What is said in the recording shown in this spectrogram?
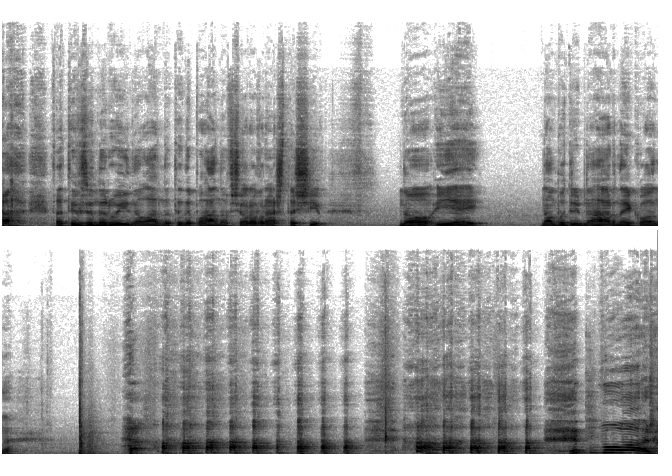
Та ти вже не руїна, ладно, ти непогано вчора враж тащив. Ну, єй, нам потрібна гарна ікона. Боже.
